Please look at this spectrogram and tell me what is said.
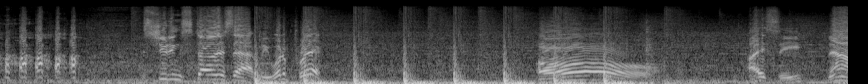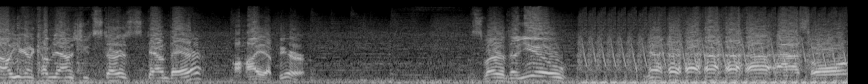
shooting stars at me. What a prick. Oh. I see. Now you're going to come down and shoot stars down there? Oh, I'll hide up here. Smarter than you. Asshole.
